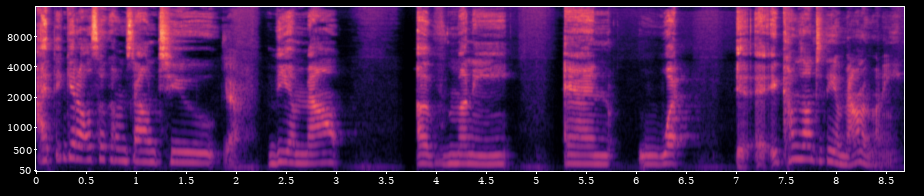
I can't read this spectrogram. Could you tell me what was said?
i think it also comes down to yeah, the amount of money and what it, it comes down to the amount of money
